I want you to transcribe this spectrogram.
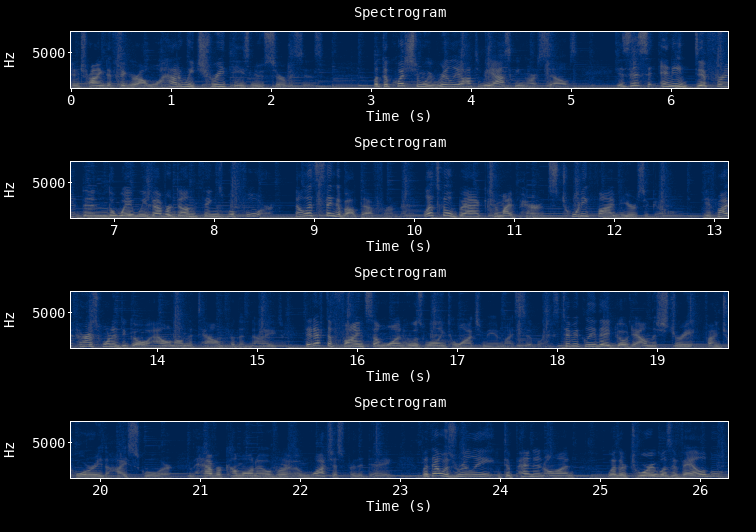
and trying to figure out, well, how do we treat these new services? But the question we really ought to be asking ourselves is this any different than the way we've ever done things before? Now let's think about that for a minute. Let's go back to my parents 25 years ago. If my parents wanted to go out on the town for the night, they'd have to find someone who was willing to watch me and my siblings. Typically, they'd go down the street, find Tori, the high schooler, and have her come on over and watch us for the day. But that was really dependent on whether Tori was available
